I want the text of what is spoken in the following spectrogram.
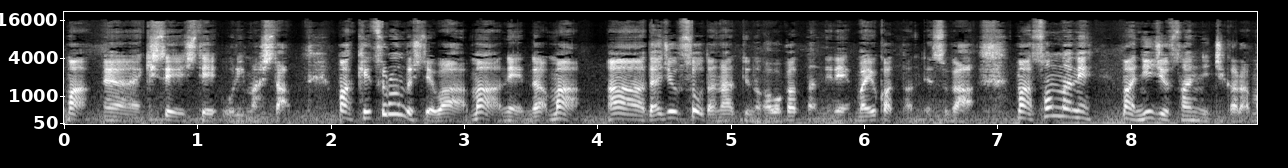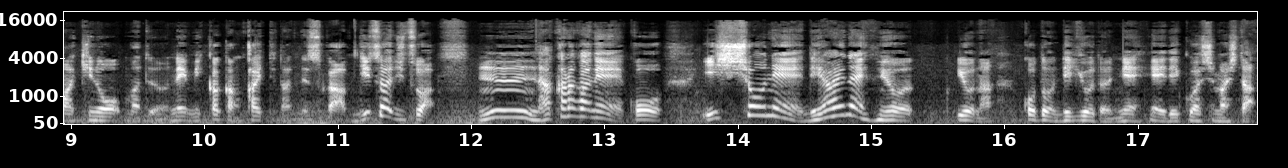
まあ、えー帰省しておりました。まあ、結論としては、まあね、だまあ、あ大丈夫そうだなっていうのが分かったんでね、まあ良かったんですが、まあそんなね、まあ23日から、まあ昨日までのね、3日間帰ってたんですが、実は実は、うーん、なかなかね、こう、一生ね、出会えないのよ、ようなことの出来事にね、出くわしました。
